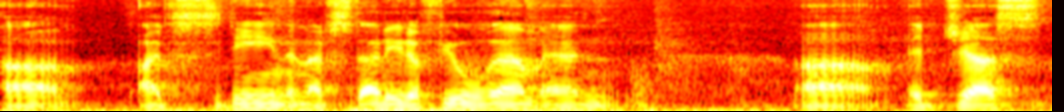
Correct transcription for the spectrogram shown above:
Um, I've seen and I've studied a few of them, and um, it just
